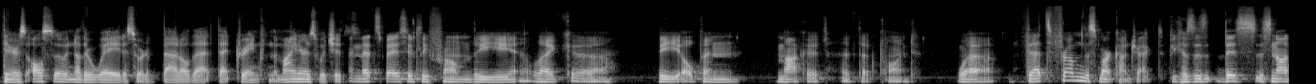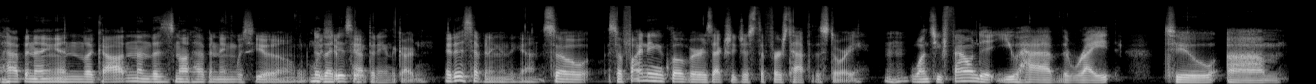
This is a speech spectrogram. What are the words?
there's also another way to sort of battle that that drain from the miners, which is And that's basically from the like uh, the open market at that point, where that's from the smart contract. because this, this is not happening in the garden, and this is not happening with your. No, that is happening in the garden. It is happening in the garden. So, so finding a clover is actually just the first half of the story. Mm-hmm. Once you found it, you have the right to um,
